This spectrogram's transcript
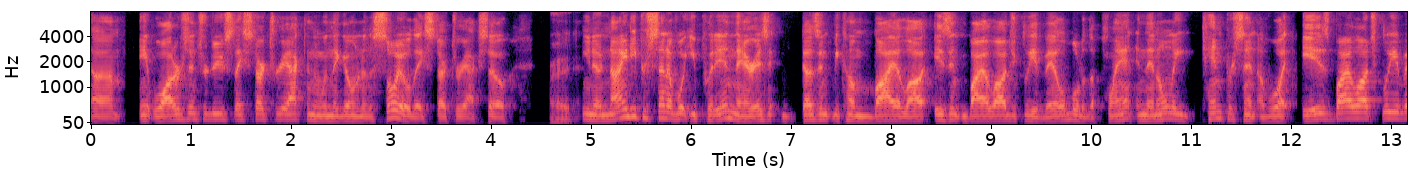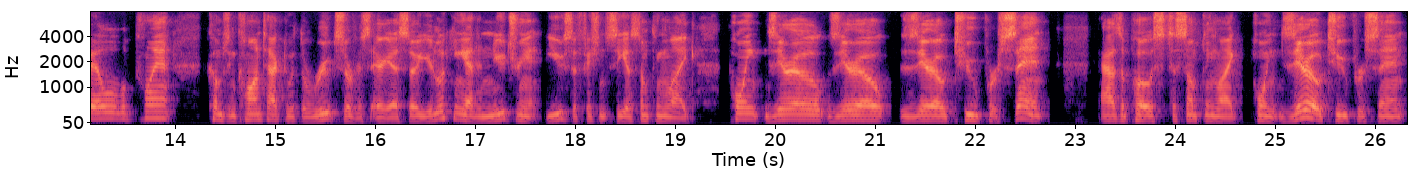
um water's introduced, they start to react, and then when they go into the soil, they start to react. So Right. you know 90% of what you put in there isn't doesn't become biolo- isn't biologically available to the plant and then only 10% of what is biologically available to the plant comes in contact with the root surface area so you're looking at a nutrient use efficiency of something like 0.0002% as opposed to something like 0.02%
